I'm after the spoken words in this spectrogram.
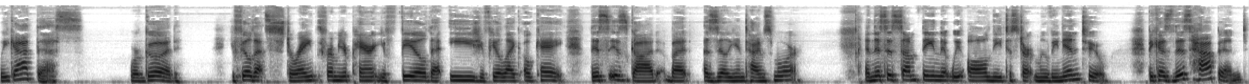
We got this. We're good. You feel that strength from your parent. You feel that ease. You feel like, okay, this is God, but a zillion times more. And this is something that we all need to start moving into because this happened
